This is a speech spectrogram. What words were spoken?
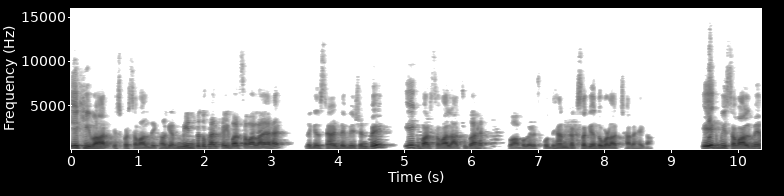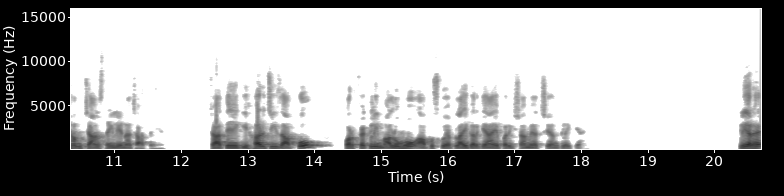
एक ही बार इस पर सवाल देखा गया। मीन पे तो खैर कई बार सवाल आया है, लेकिन स्टैंड डेविएशन पे एक बार सवाल आ चुका है। तो आप अगर इसको ध्यान रख सकें तो बड़ा अच्छा रहेगा। एक भी सवाल में हम चांस नहीं लेना चाहते हैं। चाहते हैं कि हर चीज़ आपको परफेक्टली मालूम हो, आप उसको अप्लाई करके आए, परीक्षा में अच्छे अंक लेके आए। क्लियर है?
